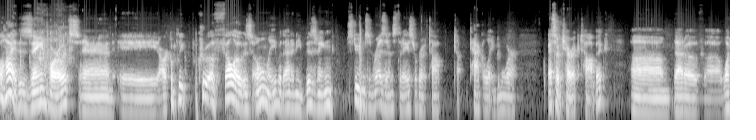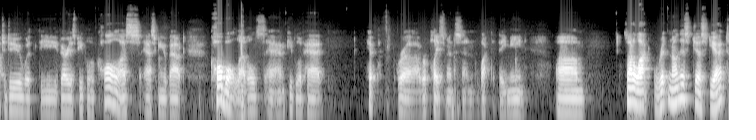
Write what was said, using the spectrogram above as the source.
Well, hi, this is Zane Horowitz and a, our complete crew of fellows only without any visiting students and residents today. So we're going to top, t- tackle a more esoteric topic um, that of uh, what to do with the various people who call us asking about cobalt levels and people who've had hip uh, replacements and what they mean. Um, there's not a lot written on this just yet,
